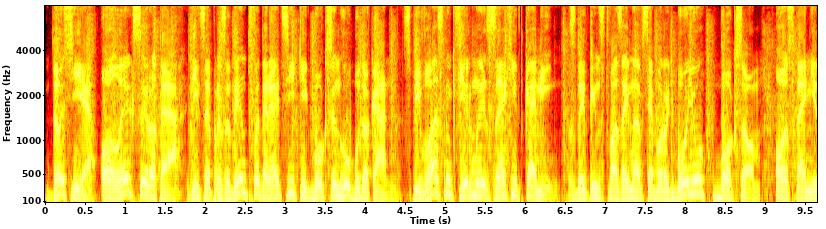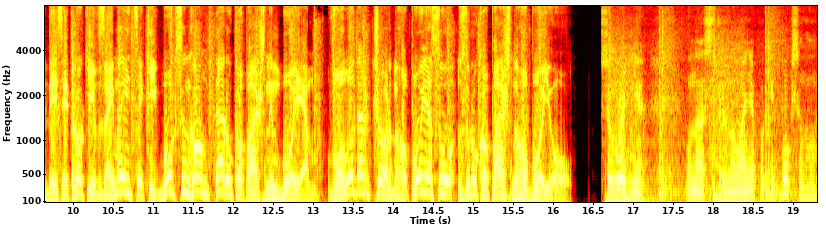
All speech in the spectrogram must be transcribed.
Досьє Олег Сирота, віце-президент Федерації кікбоксингу Будокан, співвласник фірми Захід Камінь. З дитинства займався боротьбою, боксом. Останні 10 років займається кікбоксингом та рукопашним боєм. Володар чорного поясу з рукопашного бою. Сьогодні у нас тренування по кікбоксингу.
